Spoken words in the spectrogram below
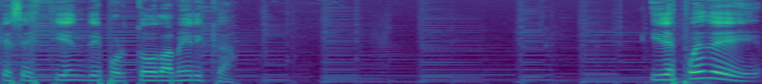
que se extiende por toda América. Y después de,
